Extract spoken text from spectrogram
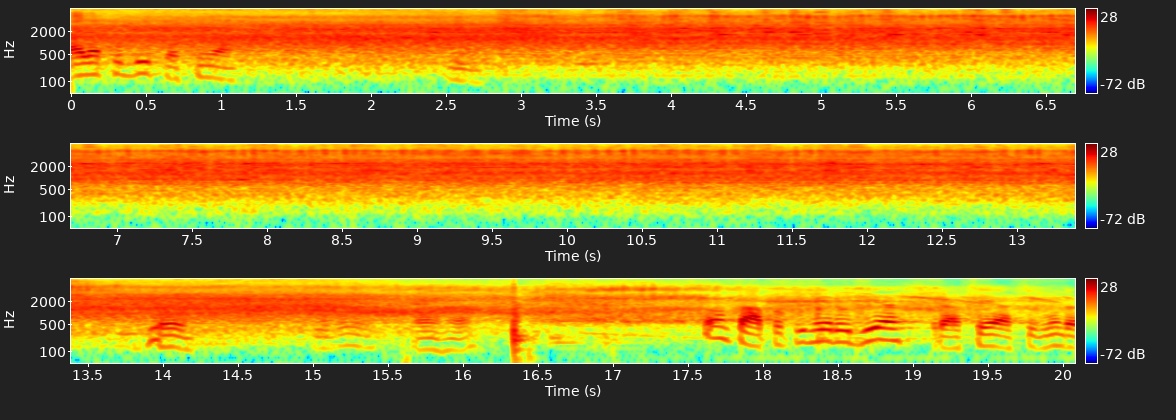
Trabalha com o bico assim, ó. Uhum. Então tá, para o primeiro dia, para ser a segunda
